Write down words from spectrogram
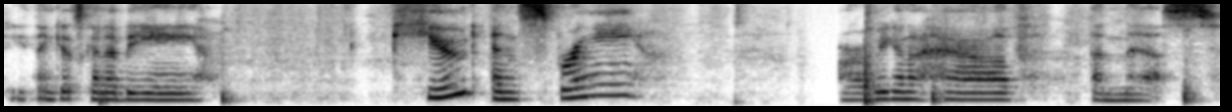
you think it's going to be cute and springy? Or are we going to have a mess?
